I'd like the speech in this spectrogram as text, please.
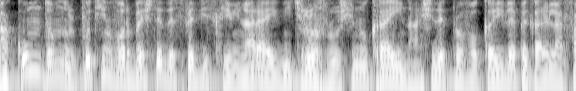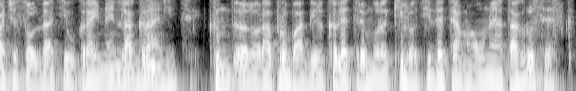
Acum domnul Putin vorbește despre discriminarea etnicilor ruși în Ucraina și de provocările pe care le-ar face soldații ucraineni la granițe, când ălora probabil că le tremură chiloții de teama unui atac rusesc.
